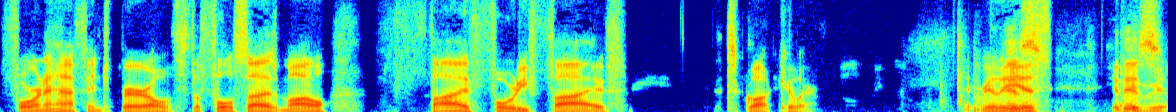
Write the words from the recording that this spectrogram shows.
four and a half inch barrel. It's the full size model, 545. It's a Glock killer. It really It is. is. It It is re-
